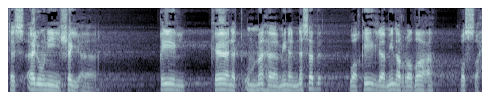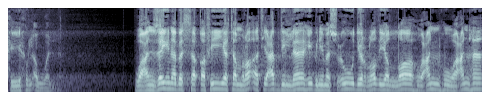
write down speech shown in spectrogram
تسألني شيئا. قيل كانت أمها من النسب وقيل من الرضاعة والصحيح الأول. وعن زينب الثقفية امرأة عبد الله بن مسعود رضي الله عنه وعنها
